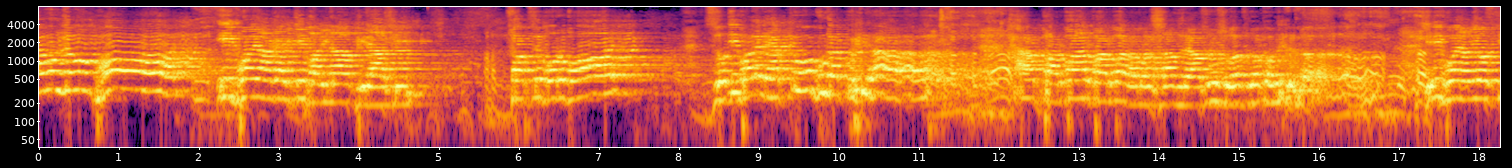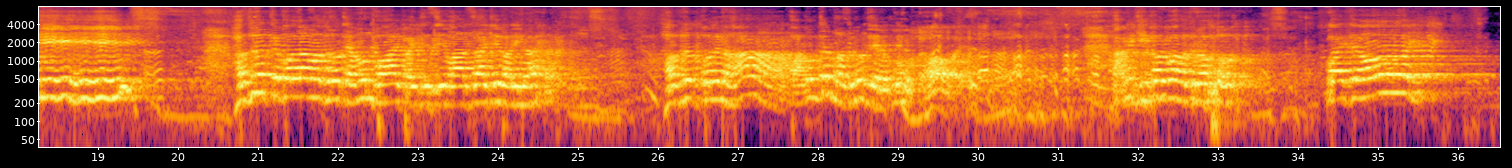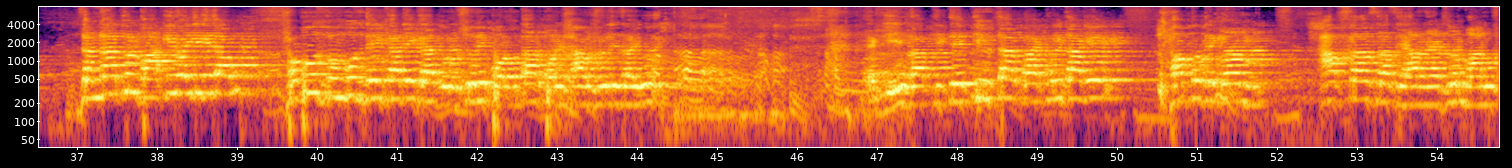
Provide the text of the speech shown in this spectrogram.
কেমন ভয়। এই ভয়ে আগাইতে পারি না, ফিরে আসি। সবচেয়ে বড় ভয়, যদি বলেন এত গুণা করিয়া বারবার বারবার আমার সামনে এই ভয় আমি হজরতকে বললাম হজরত এমন ভয় পাইতেছি আর যাইতে পারি না। হজরত বললেন হ্যাঁ পাগলদের মাঝে মধ্যে এরকম হয়। আমি কি করব হজরত কয় যে, ওই জান্নাতুল ওই দিকে যাও। সবুজ গম্বুজ দেখা দেখা দূরসরে পড়ো, তারপরে সাহস হয়ে যাই একদিন রাত্রিতে তিন চার কয়েক মিনিট আগে স্বপ্ন দেখলাম আফসা আফসা চেহারা একজন মানুষ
